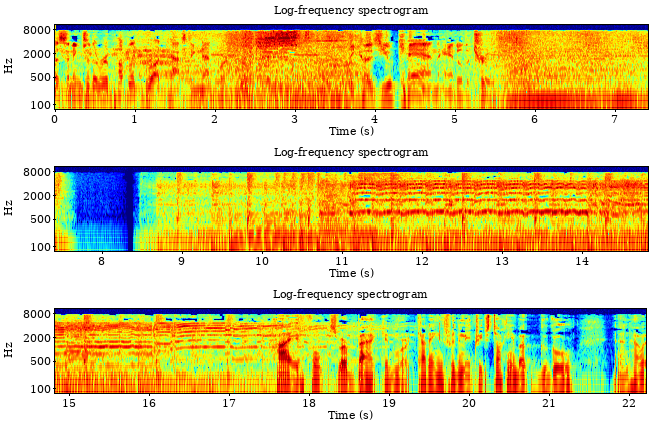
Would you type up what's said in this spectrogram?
Listening to the Republic Broadcasting Network. Because you can handle the truth. Hi folks, we're back and we're cutting through the matrix talking about Google and how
